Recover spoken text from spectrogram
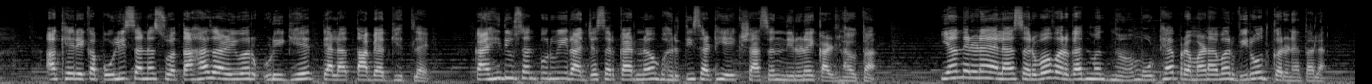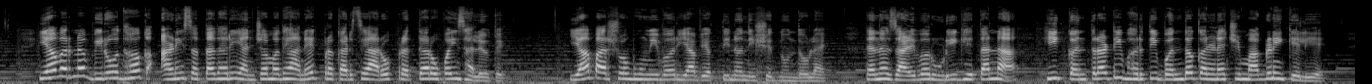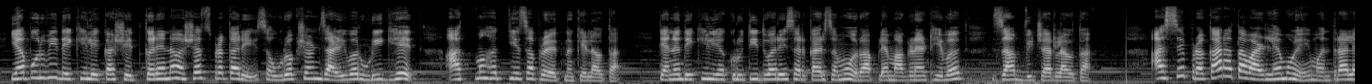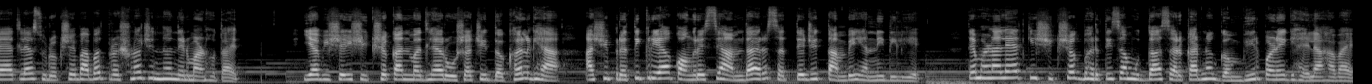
अखेर एका पोलिसानं स्वतः जाळीवर उडी घेत त्याला ताब्यात घेतलंय. काही दिवसांपूर्वी राज्य सरकारनं भरतीसाठी एक शासन निर्णय काढला होता. या निर्णयाला सर्व वर्गांमधनं मोठ्या प्रमाणावर विरोध करण्यात आला. यावरनं विरोधक आणि सत्ताधारी यांच्यामध्ये अनेक प्रकारचे आरोप प्रत्यारोपही झाले होते. या पार्श्वभूमीवर या व्यक्तीनं निषेध नोंदवलाय. त्यानं जाळीवर उडी घेताना ही कंत्राटी भरती बंद करण्याची मागणी केली आहे यापूर्वी देखील एका शेतकऱ्यानं अशाच प्रकारे संरक्षण जाळीवर उडी घेत आत्महत्येचा प्रयत्न केला होता. त्यानं देखील या कृतीद्वारे सरकारसमोर आपल्या मागण्या ठेवत जाब विचारला होता. असे प्रकार आता वाढल्यामुळे मंत्रालयातल्या सुरक्षेबाबत प्रश्नचिन्ह निर्माण होत आहेत. याविषयी शिक्षकांमधल्या रोषाची दखल घ्या अशी प्रतिक्रिया काँग्रेसचे आमदार सत्यजित तांबे यांनी दिली आहे. ते म्हणाले आहेत की शिक्षक भरतीचा मुद्दा सरकारनं गंभीरपणे घ्यायला हवाय.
